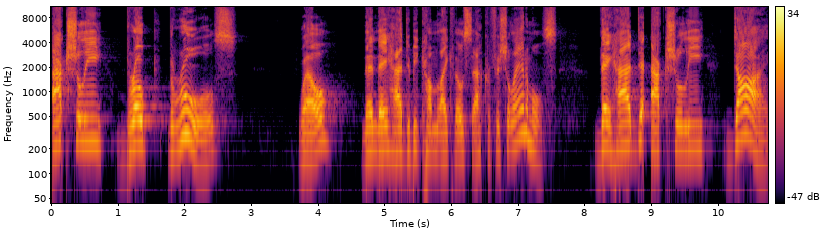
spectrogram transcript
actually broke the rules, well, then they had to become like those sacrificial animals. They had to actually die.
